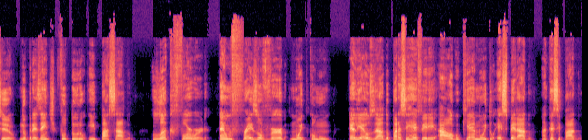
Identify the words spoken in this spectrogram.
to no presente, futuro e passado. Look forward é um phrasal verb muito comum. Ele é usado para se referir a algo que é muito esperado, antecipado.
